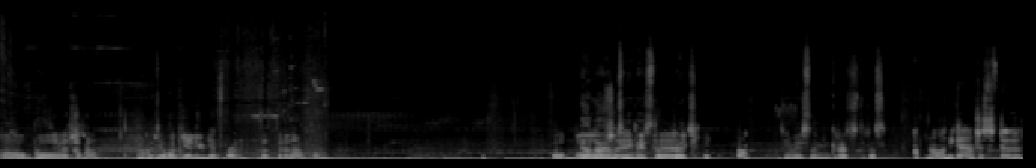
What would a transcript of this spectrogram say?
O, O Boże. Boże. Metoda. Lubię to obok mapę. Jelik jestem, z astronautą. O ale Lion, Boże, ty nie jakie miałeś z nami grać? perki. Ty nie miałeś z nami grać teraz? No, no nie grałem przez wtedy.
